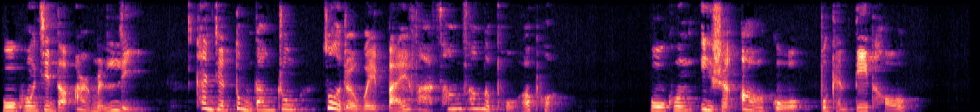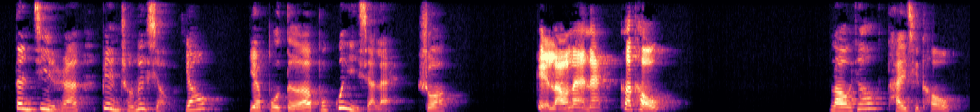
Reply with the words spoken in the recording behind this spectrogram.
悟空进到二门里，看见洞当中坐着位白发苍苍的婆婆，悟空一身傲骨，不肯低头。但既然变成了小妖，也不得不跪下来说：“给老奶奶磕头。”老妖抬起头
